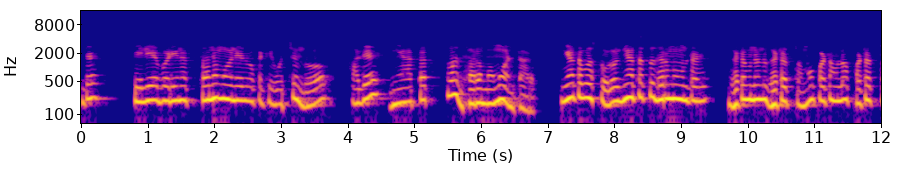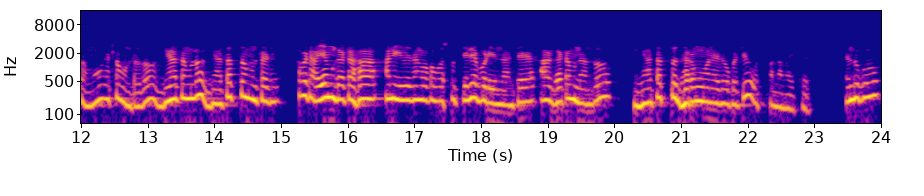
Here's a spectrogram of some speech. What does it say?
అంటే తెలియబడిన తనము అనేది ఒకటి వచ్చిందో అదే జ్ఞాతత్వ ధర్మము అంటారు. జ్ఞాత వస్తువులో జ్ఞాతత్వ ధర్మం ఉంటుంది. ఘటమునందు ఘటత్వము పటంలో పటత్వము ఎట్లా ఉంటుందో జ్ఞాతంలో జ్ఞాతత్వం ఉంటుంది. కాబట్టి అయం ఘట అని ఈ విధంగా ఒక వస్తువు తెలియబడిందంటే ఆ ఘటమునందు జ్ఞాతత్వ ధర్మం అనేది ఒకటి ఉత్పన్నమవుతుంది. ఎందుకు?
